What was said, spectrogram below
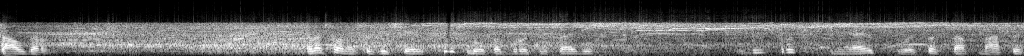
Салдер. Хорошо нас защищает. Круглов отбросил шайбу. Быстро меняют свой состав наши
